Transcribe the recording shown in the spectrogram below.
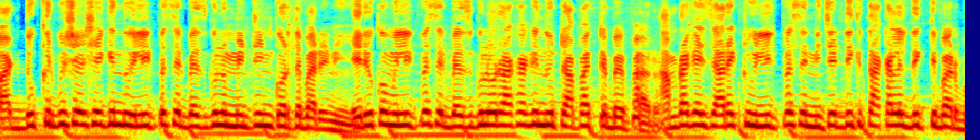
বাট দুঃখের বিষয়, সে কিন্তু ইলিট পেসের বেজগুলো মেনটেন করতে পারেনি। এরকম ইলিট পেসের বেজগুলো রাখা কিন্তু টাপ একটা ব্যাপার। আমরা গাইজ আর একটু ইলিট পেসের নিচের দিকে তাকালে দেখতে পারব।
